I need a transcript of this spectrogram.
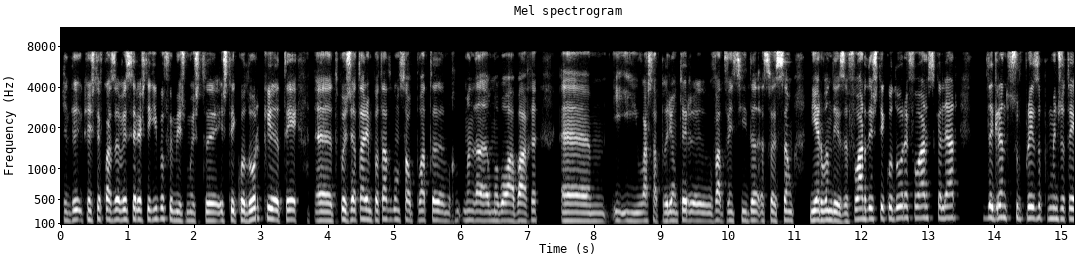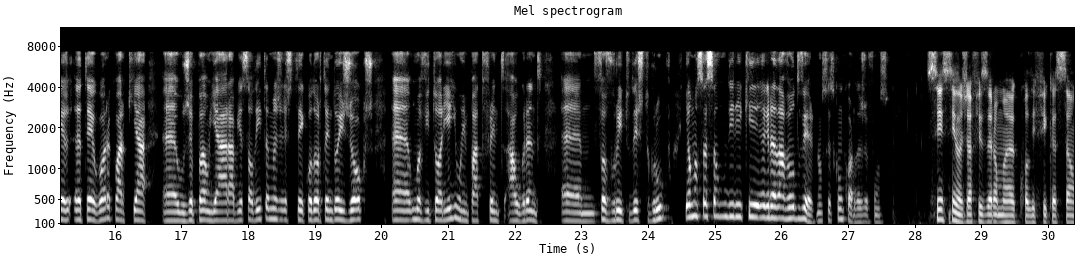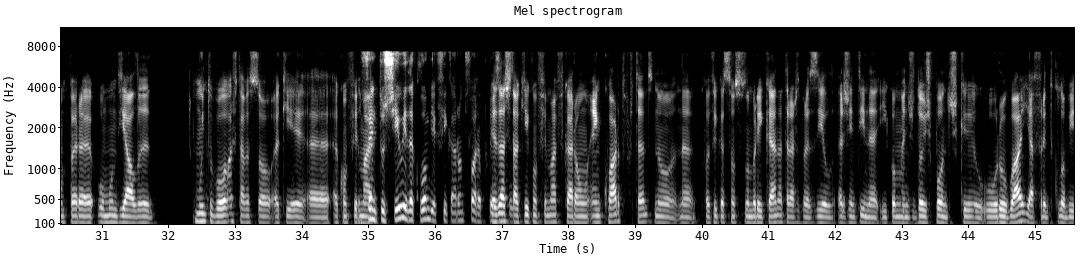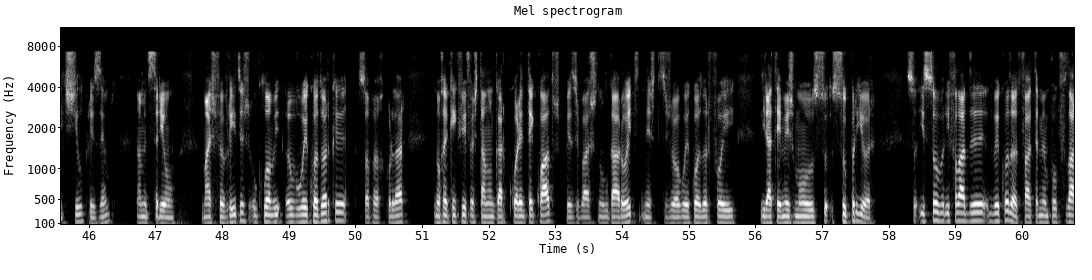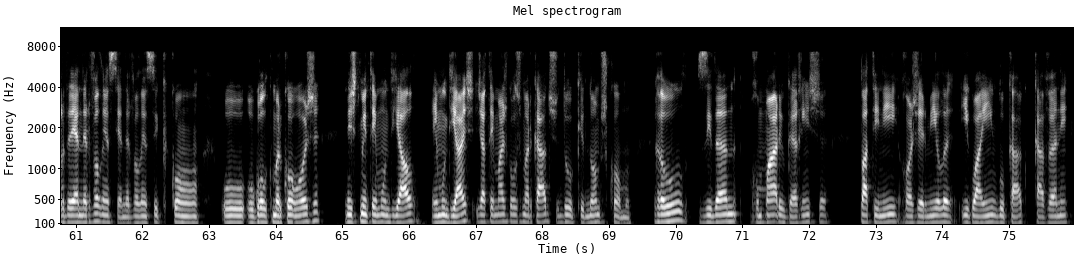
quem esteve quase a vencer esta equipa foi mesmo este, este Equador, que até uh, depois de já estar empatado, Gonçalo Plata manda uma boa à barra uh, e, e lá está, poderiam ter levado vencida a seleção neerlandesa. Falar deste Equador é falar, se calhar, da grande surpresa, pelo menos até, até agora. Claro que há uh, o Japão e a Arábia Saudita, mas este Equador tem dois jogos, uh, uma vitória e um empate frente ao grande favorito deste grupo. E é uma seleção, diria que, agradável de ver. Não sei se concordas, Afonso. Sim, sim, eles já fizeram uma qualificação para o Mundial muito boa, estava só aqui a, a confirmar. Frente do Chile e da Colômbia que ficaram de fora. Exato, está aqui a confirmar, ficaram em quarto, portanto, no, na qualificação sul-americana, atrás de Brasil, Argentina e com menos dois pontos que o Uruguai, à frente de Colômbia e de Chile, por exemplo, normalmente seriam mais favoritas. O, Colômbia, o Equador, que, só para recordar, no ranking FIFA está no lugar 44, os Países Baixos no lugar 8. Neste jogo o Equador foi, diria até mesmo su superior. E sobre e falar de, do Equador, de facto também um pouco falar da Ener Valência. Ener Valência que com o, o gol que marcou hoje, neste momento em mundial, em mundiais, já tem mais golos marcados do que nomes como Raul, Zidane, Romário, Garrincha, Platini, Roger Mila, Higuaín, Lukaku, Cavani.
